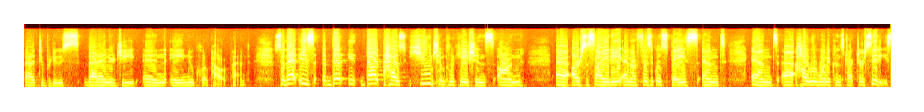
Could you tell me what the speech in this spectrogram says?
uh, to produce that energy in a nuclear power plant. So that is that it, that has huge implications on uh, our society and our physical space and and uh, how we want to construct our cities.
